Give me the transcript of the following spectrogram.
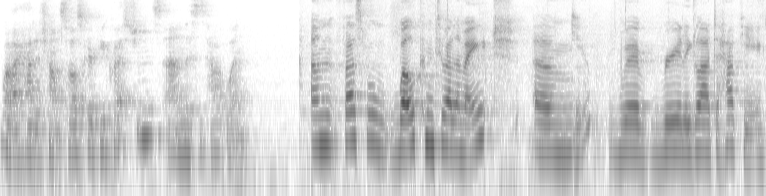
well, I had a chance to ask her a few questions, and this is how it went. Um, first of all, welcome to LMH. Um, Thank you. We're really glad to have you.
